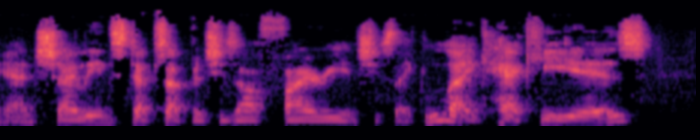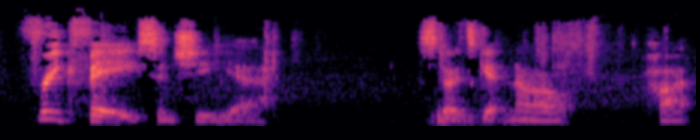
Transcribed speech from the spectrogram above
Yeah, and Shailene steps up and she's all fiery and she's like, like heck he is. Freak face. And she uh, starts getting all hot.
